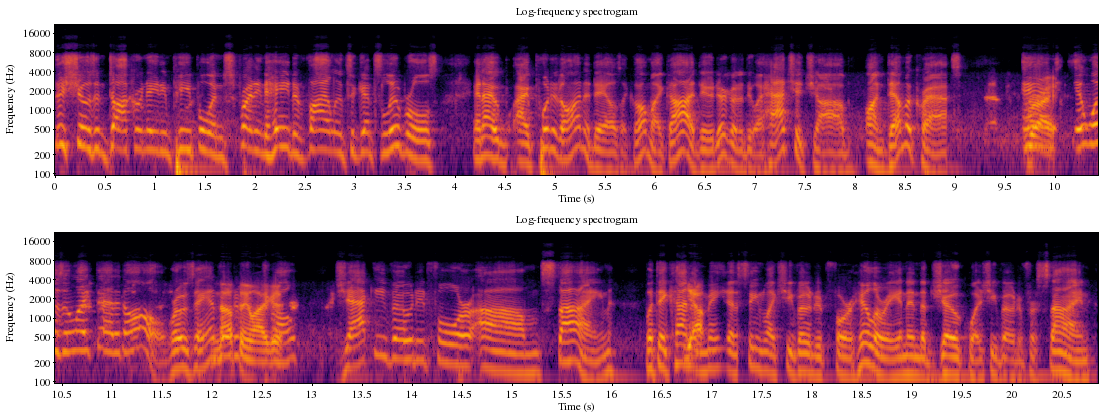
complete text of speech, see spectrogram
This show's indoctrinating people and spreading hate and violence against liberals." And I I put it on today. I was like, "Oh my god, dude, they're going to do a hatchet job on Democrats." And Right. It wasn't like that at all. Roseanne Nothing like it. Jackie voted for um, Stein, but they kind of Yep. made it seem like she voted for Hillary, and then the joke was she voted for Stein.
